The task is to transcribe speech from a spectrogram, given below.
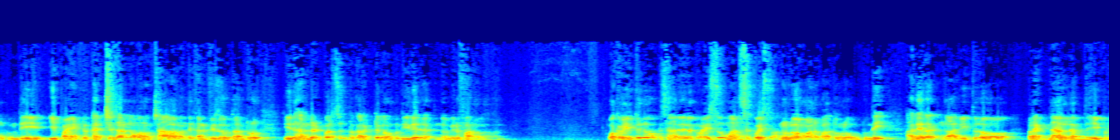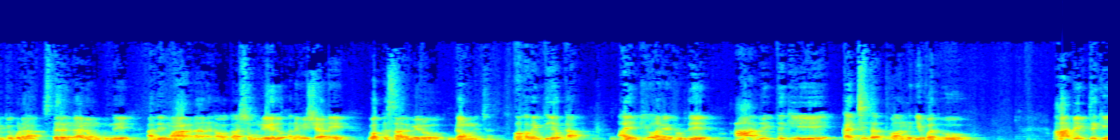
ఉంటుంది. ఈ పాయింట్ ఖచ్చితంగా మనం చాలా మంది కన్ఫ్యూజ్ అవుతాంటారు ఇది హండ్రెడ్ పర్సెంట్ కరెక్ట్గా ఉంటుంది. ఇదే రకంగా మీరు ఫాలో కావాలి. ఒక వ్యక్తిలో ఒక శారీరక వయస్సు మానసిక వయసు అనులోమానుపాతంలో ఉంటుంది. అదే రకంగా ఆ వ్యక్తిలో ప్రజ్ఞ లబ్ధి ఎప్పటికీ కూడా స్థిరంగానే ఉంటుంది. అది మారడానికి అవకాశం లేదు అనే విషయాన్ని ఒక్కసారి మీరు గమనించాలి ఒక వ్యక్తి యొక్క ఐక్యూ అనేటువంటిది ఆ వ్యక్తికి ఖచ్చితత్వాన్ని ఇవ్వదు. ఆ వ్యక్తికి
